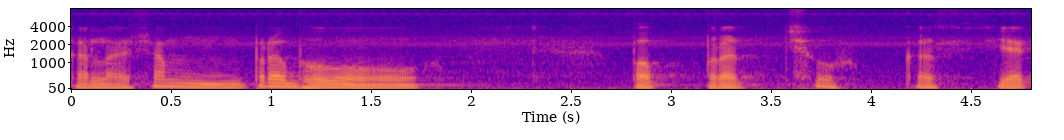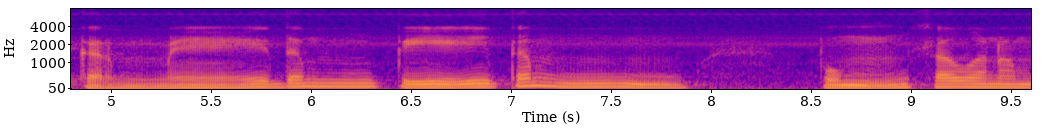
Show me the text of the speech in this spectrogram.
कलशं प्रभो पप्रच्छुः कस्य कर्मेदं पीतं पुंसवनं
